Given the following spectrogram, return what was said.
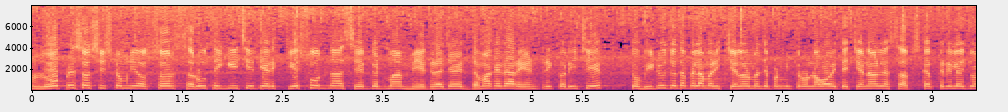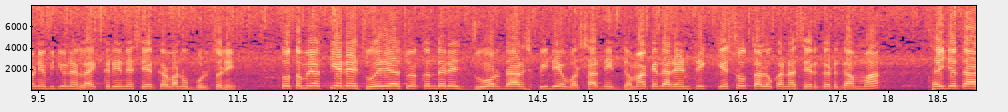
લો પ્રેશર સિસ્ટમની અસર શરૂ થઈ ગઈ છે ત્યારે કેશોદના શેરગઢમાં મેઘરાજાએ ધમાકેદાર એન્ટ્રી કરી છે. તો વીડિયો જોતા પહેલાં મારી ચેનલમાં જે પણ મિત્રો નવા હોય તે ચેનલને સબસ્ક્રાઇબ કરી લેજો અને વિડીયોને લાઇક કરીને શેર કરવાનું ભૂલશો નહીં. તો તમે અત્યારે જોઈ રહ્યા છો એકંદરે જોરદાર સ્પીડે વરસાદની ધમાકેદાર એન્ટ્રી કેશોદ તાલુકાના શેરગઢ ગામમાં થઈ જતા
